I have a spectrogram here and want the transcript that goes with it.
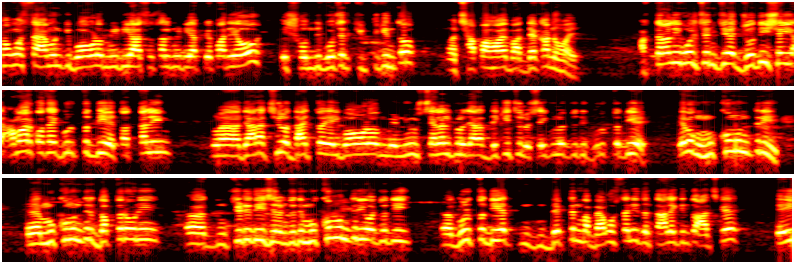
সংস্থা, এমনকি বড় বড় মিডিয়া, সোশ্যাল মিডিয়া পেপারেও এই সন্দীপ ঘোষের কীর্তি কিন্তু ছাপা হয় বা দেখানো হয়। আক্তার আলী বলছেন যে, যদি সেই আমার কথায় গুরুত্ব দিয়ে তৎকালীন যারা ছিল দায়িত্ব এই বড় বড় নিউজ চ্যানেলগুলো যারা দেখিয়েছিল, সেইগুলো যদি গুরুত্ব দিয়ে এবং মুখ্যমন্ত্রী মুখ্যমন্ত্রীর দপ্তরে উনি চিঠি দিয়েছিলেন। যদি মুখ্যমন্ত্রীও যদি গুরুত্ব দিয়ে দেখতেন বা ব্যবস্থা নিতেন, তাহলে কিন্তু আজকে এই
